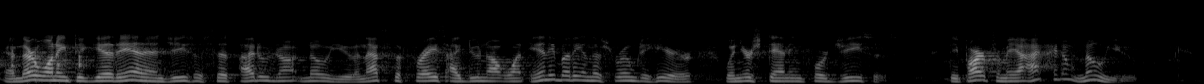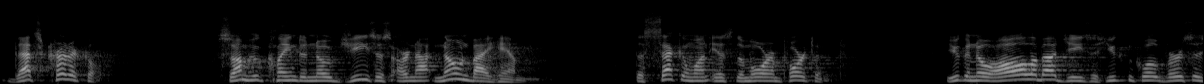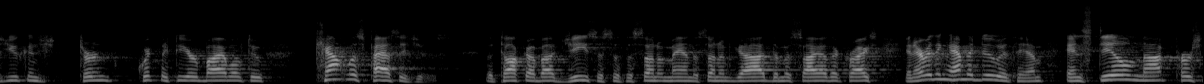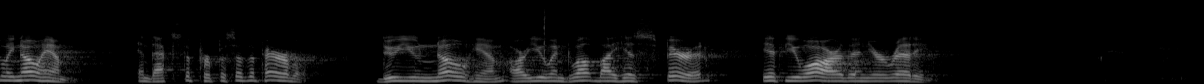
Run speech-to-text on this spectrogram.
And they're wanting to get in, and Jesus says, I do not know you. And that's the phrase I do not want anybody in this room to hear when you're standing for Jesus. Depart from me, I, I don't know you. That's critical. Some who claim to know Jesus are not known by him. The second one is the more important. You can know all about Jesus. You can quote verses. You can turn quickly to your Bible to countless passages that talk about Jesus as the Son of Man, the Son of God, the Messiah, the Christ, and everything having to do with him, and still not personally know him. And that's the purpose of the parable. Do you know him? Are you indwelt by his Spirit? If you are, then you're ready.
